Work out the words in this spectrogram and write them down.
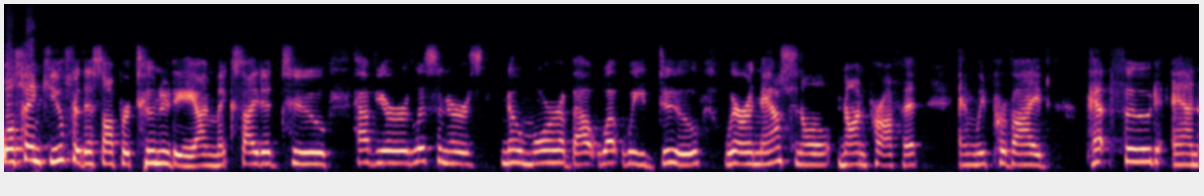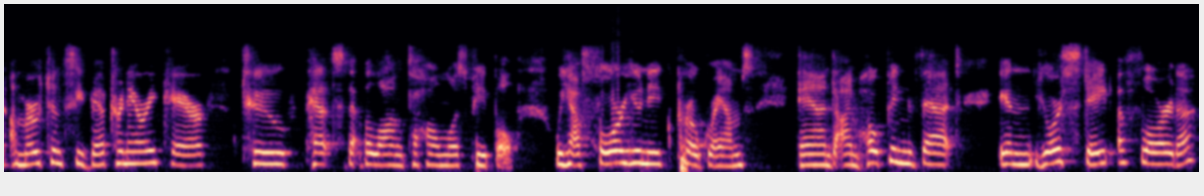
Well, thank you for this opportunity. I'm excited to have your listeners know more about what we do. We're a national nonprofit and we provide pet food and emergency veterinary care to pets that belong to homeless people. We have four unique programs and I'm hoping that in your state of Florida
